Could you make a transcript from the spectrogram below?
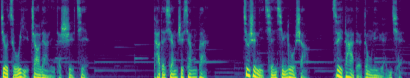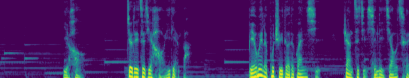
就足以照亮你的世界。他的相知相伴，就是你前行路上最大的动力源泉。以后，就对自己好一点吧，别为了不值得的关系，让自己心力交瘁。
